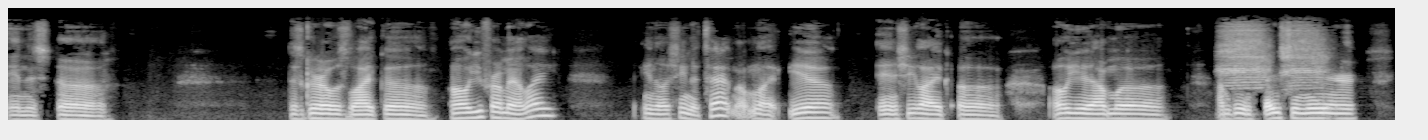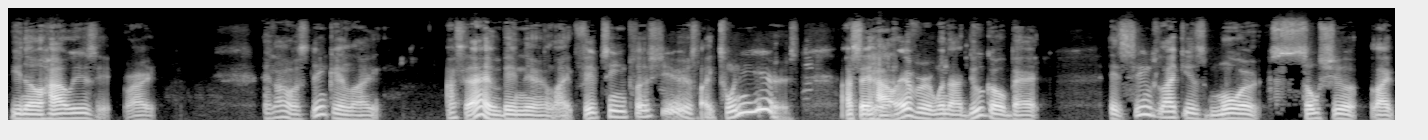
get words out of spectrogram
and this, uh, this girl was like, uh, oh, you from LA? You know, she in the tap. And I'm like, yeah. And she like, uh, oh yeah, I'm uh, I'm getting stationed there. You know, how is it, right? And I was thinking like, I said I haven't been there in like 15 plus years, like 20 years. I said, Yeah. however, when I do go back, it seems like it's more social, like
